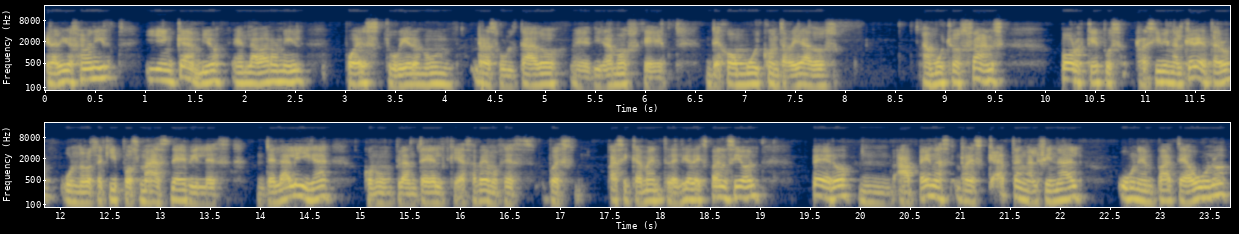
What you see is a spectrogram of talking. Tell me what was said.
en la Liga Femenil, y en cambio, en la varonil, pues tuvieron un resultado, eh, digamos, que dejó muy contrariados a muchos fans, porque pues reciben al Querétaro, uno de los equipos más débiles de la liga, con un plantel que ya sabemos es pues básicamente de liga de expansión, pero mm, apenas rescatan al final un empate a uno,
